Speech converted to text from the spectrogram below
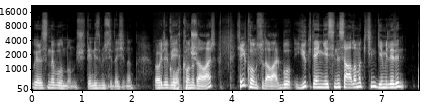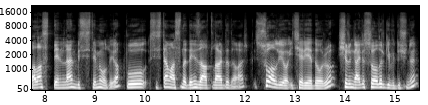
uyarısında bulunulmuş deniz müsilajının. Öyle bir Korkunç. konu da var. Şey konusu da var. Bu yük dengesini sağlamak için gemilerin balast denilen bir sistemi oluyor. Bu sistem aslında denizaltılarda da var. Su alıyor içeriye doğru. Şırıngayla su alır gibi düşünün.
